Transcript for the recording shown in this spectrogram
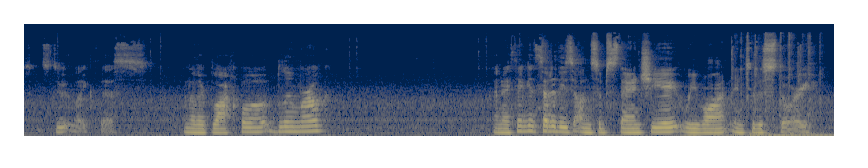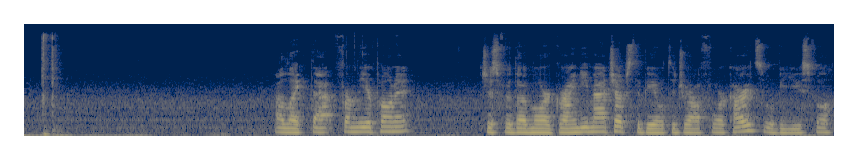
so let's do it like this. Another Blackbloom Rogue. And I think instead of these unsubstantiate, we want into the story. I like that from the opponent. Just for the more grindy matchups, to be able to draw four cards will be useful.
